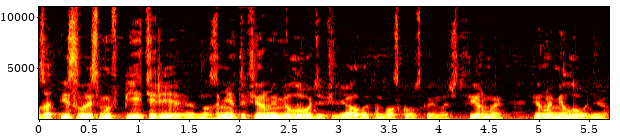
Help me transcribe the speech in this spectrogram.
Записывались мы в Питере на знаменитой фирме «Мелодия», филиал это московской значит, фирмы, фирма «Мелодия».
